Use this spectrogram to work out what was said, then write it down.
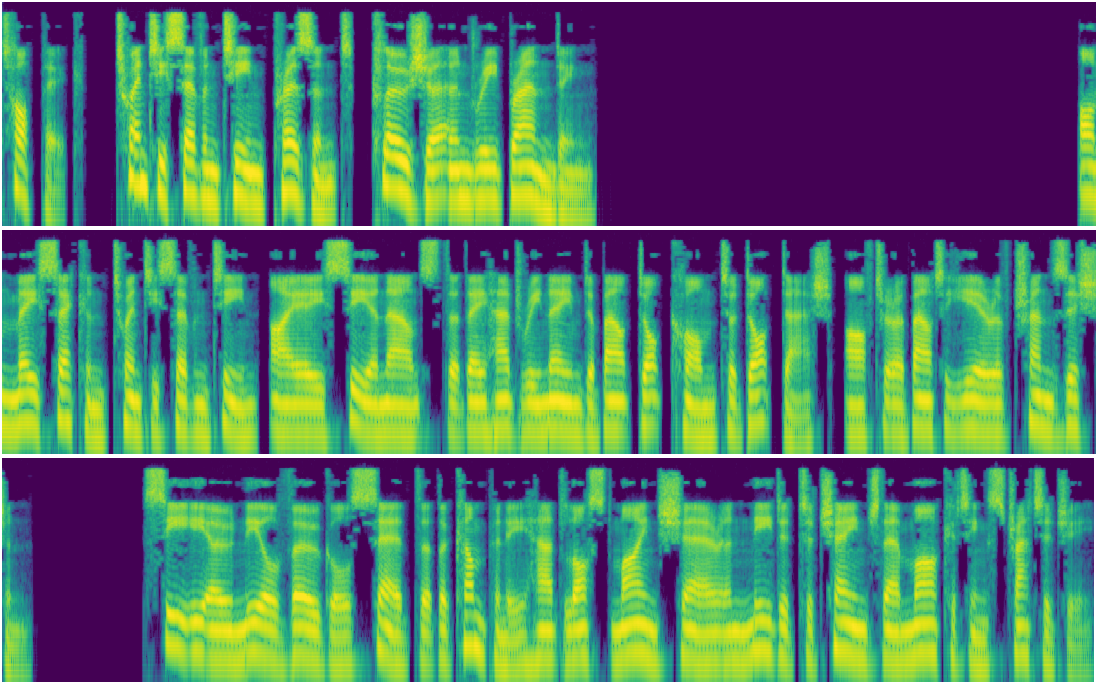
Topic 2017 present closure and rebranding. On May 2, 2017, IAC announced that they had renamed About.com to Dotdash, after about a year of transition. CEO Neil Vogel said that the company had lost mind share and needed to change their marketing strategy.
